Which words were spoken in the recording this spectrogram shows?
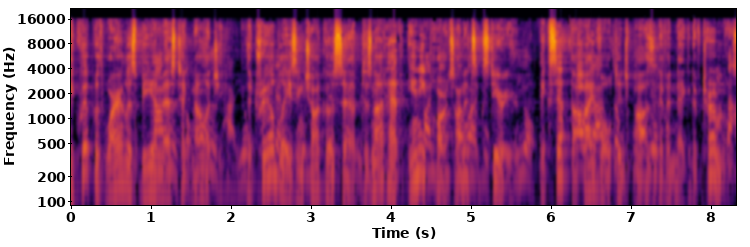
Equipped with wireless BMS technology, the trailblazing Choco Seb does not have any parts on its exterior except the high voltage positive and negative terminals,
